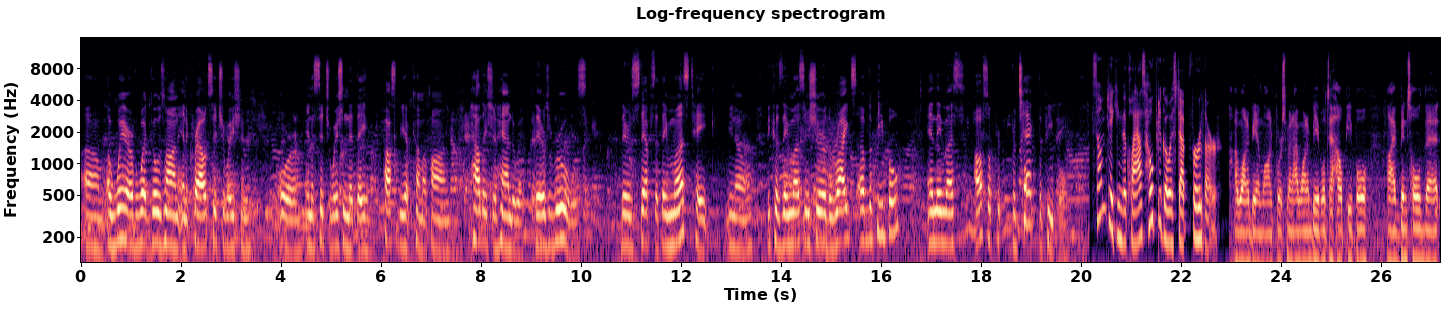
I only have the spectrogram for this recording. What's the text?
um, aware of what goes on in a crowd situation or in a situation that they possibly have come upon, how they should handle it. There's rules, there's steps that they must take, you know, because they must ensure the rights of the people and they must also pr protect the people. Some taking the class hope to go a step further. I want to be in law enforcement. I want to be able to help people. I've been told that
